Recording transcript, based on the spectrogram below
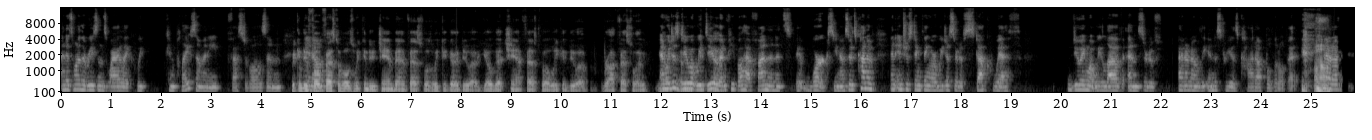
and it's one of the reasons why like we can play so many festivals and We can do folk know. festivals. We can do jam band festivals. We could go do a yoga chant festival. We can do a rock festival. you and we just do what we do kind of- and people have fun and it's it works you know so it's kind of an interesting thing where we just sort of stuck with doing what we love and sort of i don't know the industry is caught up a little bit You know Uh-huh. what I mean?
